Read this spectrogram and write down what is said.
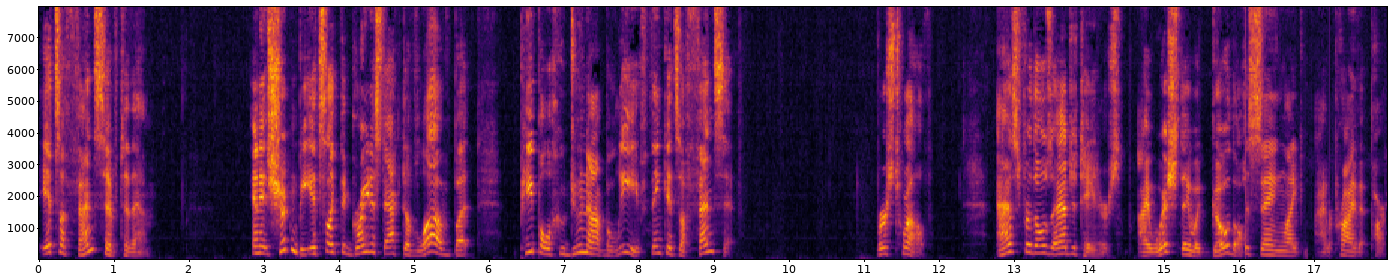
it's offensive to them. And it shouldn't be. It's like the greatest act of love, but people who do not believe think it's offensive. Verse 12 As for those agitators, I wish they would go the whole saying like a private part.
